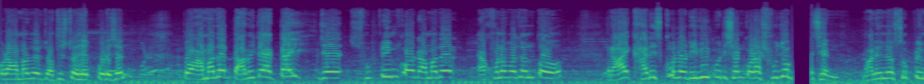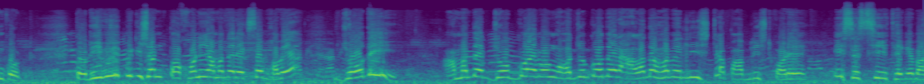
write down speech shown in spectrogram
ওরা আমাদের যথেষ্ট হেল্প করেছেন। তো আমাদের দাবিটা একটাই যে সুপ্রিম কোর্ট আমাদের এখনও পর্যন্ত রায় খারিজ করল রিভিউ পিটিশন করার সুযোগ দিয়েছেন মাননীয় সুপ্রিম কোর্ট। তো রিভিউ পিটিশন তখনই আমাদের অ্যাকসেপ্ট হবে যদি আমাদের যোগ্য এবং অযোগ্যদের আলাদাভাবে লিস্টটা পাবলিশ করে এসএসসি থেকে বা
